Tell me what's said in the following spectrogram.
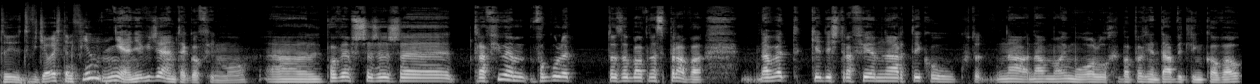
Ty, ty widziałeś ten film? Nie, nie widziałem tego filmu. E, powiem szczerze, że trafiłem w ogóle to zabawna sprawa. Nawet kiedyś trafiłem na artykuł na, na moim wallu, chyba pewnie Dawid linkował,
